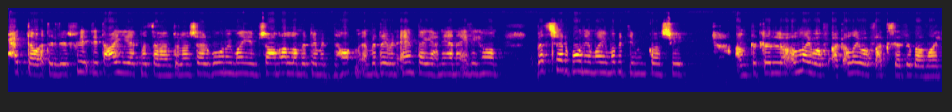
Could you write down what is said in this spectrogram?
حتى وقت اللي رفيقتي تعيط مثلا تقول لهم شربوني مي مشان الله مدري من مدري من ايمتى يعني أنا إلي هون. بس شربوني مي ما بدي منكم شيء. عم تقول له الله يوفقك الله يوفقك شربها مي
